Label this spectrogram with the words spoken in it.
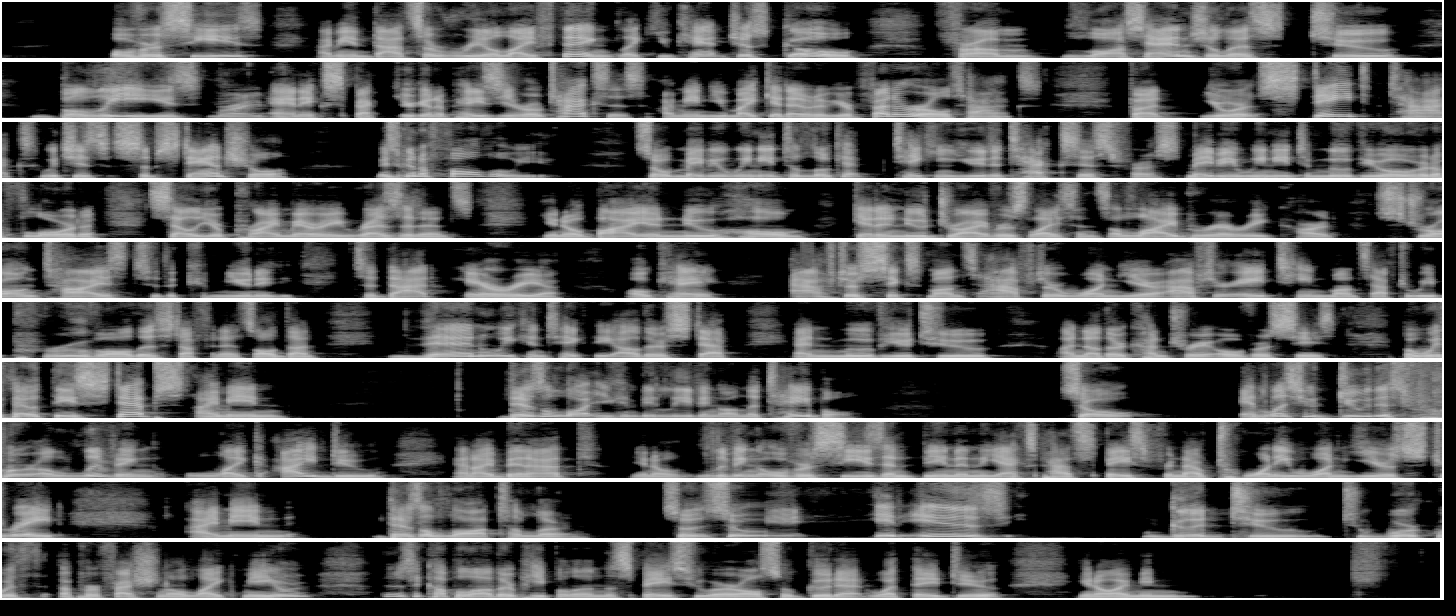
overseas i mean that's a real life thing like you can't just go from los angeles to belize right. and expect you're going to pay zero taxes. I mean, you might get out of your federal tax, but your state tax, which is substantial, is going to follow you. So maybe we need to look at taking you to Texas first. Maybe we need to move you over to Florida, sell your primary residence, you know, buy a new home, get a new driver's license, a library card, strong ties to the community, to that area. Okay, after six months, after one year, after 18 months, after we prove all this stuff and it's all done, then we can take the other step and move you to another country overseas. But without these steps, I mean, there's a lot you can be leaving on the table. So, unless you do this for a living like I do, and I've been at, you know, living overseas and being in the expat space for now 21 years straight, I mean, there's a lot to learn. So, so it, it is good to to work with a professional like me or there's a couple other people in the space who are also good at what they do you know i mean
